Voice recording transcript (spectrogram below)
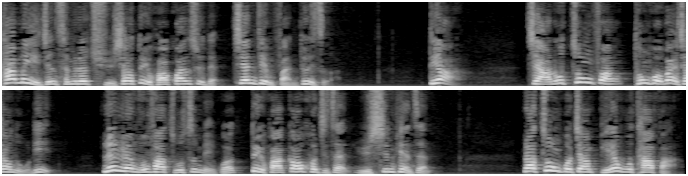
他们已经成为了取消对华关税的坚定反对者。第二，假如中方通过外交努力仍然无法阻止美国对华高科技战与芯片战，那中国将别无他法，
